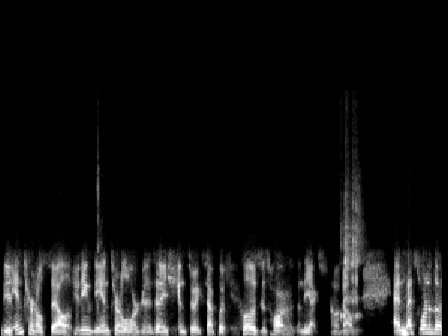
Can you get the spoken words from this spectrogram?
the internal sales, getting the internal organization to accept what you close is harder than the external sales. And that's one of the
